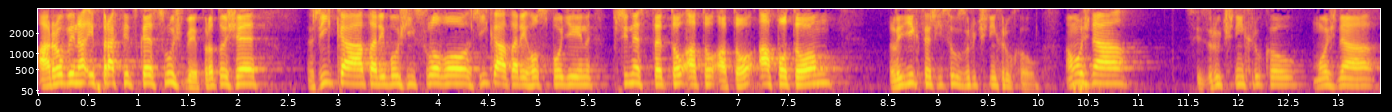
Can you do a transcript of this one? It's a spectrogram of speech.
a rovina i praktické služby, protože říká tady boží slovo, říká tady hospodin, přineste to a to a to a potom lidi, kteří jsou z rukou. A možná jsi z ručných rukou, možná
